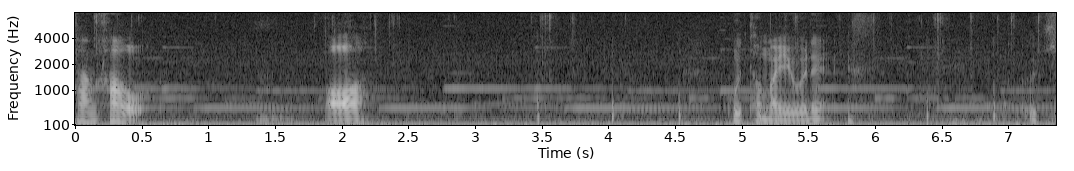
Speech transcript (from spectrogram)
ทางเข้า อ๋อขุดทำไมวะเนี่ย โอเค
